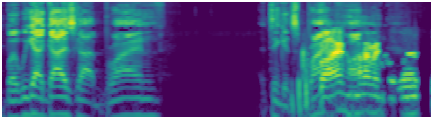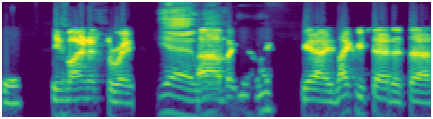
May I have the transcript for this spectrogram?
But we got guys got Brian. I think it's Brian. Brian. He's minus three. Yeah, uh, but yeah like, yeah, like you said, it's uh,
